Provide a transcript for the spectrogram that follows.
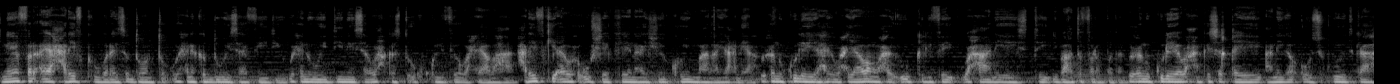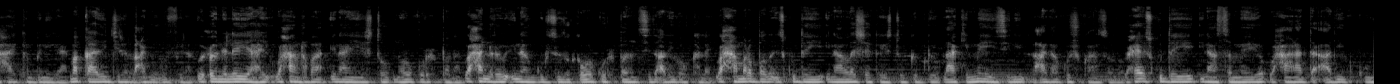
jenefer ayaa xariifka waraysan doonto. Waxayna ka duubaysaa fiideo waxayna weydiinaysaa wax kasta uu ku kalifay waxyaabahan. Xariifkii ayaa wuxuu u sheekeynaya sheekooyin maalayacni ah. Wuxuuna ku leeyahay waxyaabahan waxay uu kalifay waxaanay haystay dhibaato fara badan. Wuxuuna ku leeyahay waxaan ka shaqeeyey aniga oo security ka ahay kambaniga ma qaadi jirin lacag igu filan. Wuxuuna leeyahay waxaan rabaa inaan yeeshto nolol qurux badan. Waxaana rabay inaan guursado gabal qurux badan sida adigoo kale. Waxaa mar badan isku dayay inaan la sheekaysto gabdho laakiin ma haysanin lacagaan ku shukaansado. Waxaa isku dayay inaan sameeyo waxaan hadda adiga kuu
